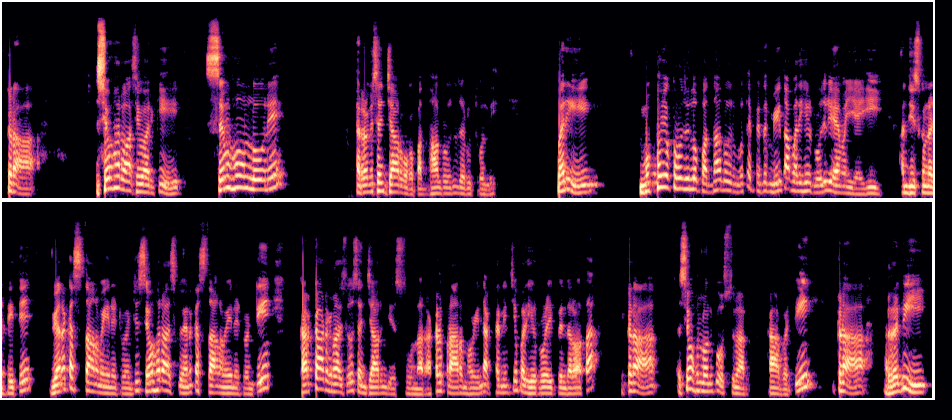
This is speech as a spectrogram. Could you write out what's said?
ఇక్కడ సింహరాశి వారికి సింహంలోనే రవి సంచారం ఒక పద్నాలుగు రోజులు జరుగుతుంది. మరి ముప్పై ఒక్క రోజుల్లో పద్నాలుగు రోజులు పోతే పెద్ద మిగతా పదిహేడు రోజులు ఏమయ్యాయి? అని తీసుకున్నట్టయితే వెనక స్థానమైనటువంటి సింహరాశికి వెనక స్థానమైనటువంటి కర్కాటక రాశిలో సంచారం చేస్తూ ఉన్నారు. అక్కడ ప్రారంభమైంది. అక్కడి నుంచే పదిహేడు రోజులు అయిపోయిన తర్వాత ఇక్కడ సింహంలోనికి వస్తున్నారు. కాబట్టి ఇక్కడ రవి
